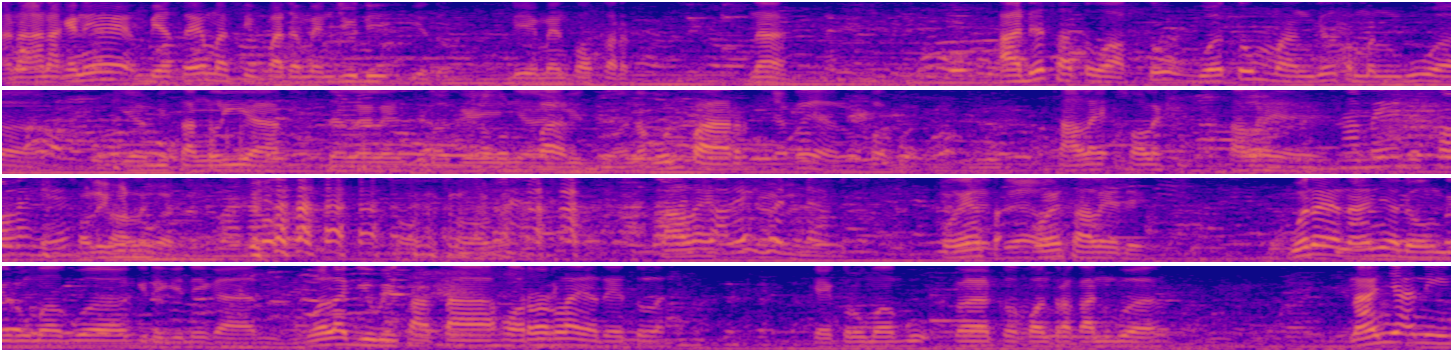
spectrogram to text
Anak-anak ini biasanya masih pada main judi gitu. Di main poker. Nah ada satu waktu gue tuh manggil temen gue yang bisa ngeliat dan lain-lain sebagainya Unpar. gitu. Anak unpar. Siapa ya? Lupa gua. saleh soleh. Saleh. Namanya udah soleh ya? Bukan? soleh. Soleh. Saleh. Soleh bener pokoknya pokoknya saleh deh. Gue nanya-nanya dong di rumah gue gini-gini kan. Gue lagi wisata horor lah ya itu lah kayak ke rumah gue ke, ke kontrakan gue nanya nih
